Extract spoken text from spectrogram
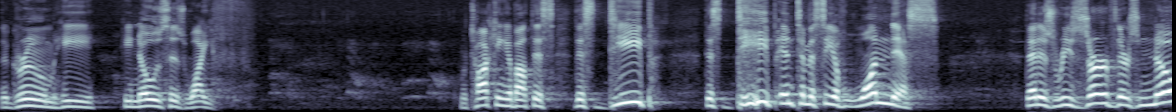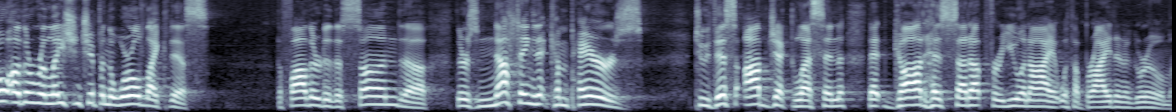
the groom, he, he knows his wife. We're talking about this, this deep, this deep intimacy of oneness that is reserved. There's no other relationship in the world like this. The father to the son, the, there's nothing that compares to this object lesson that God has set up for you and I with a bride and a groom.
